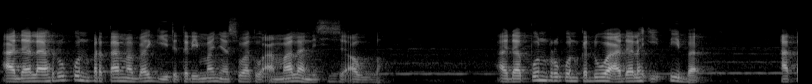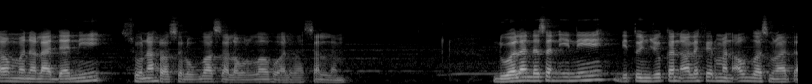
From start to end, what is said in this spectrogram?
adalah rukun pertama bagi diterimanya suatu amalan di sisi Allah. Adapun rukun kedua adalah itiba atau meneladani sunnah Rasulullah Sallallahu Alaihi Wasallam. Dua landasan ini ditunjukkan oleh firman Allah SWT.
